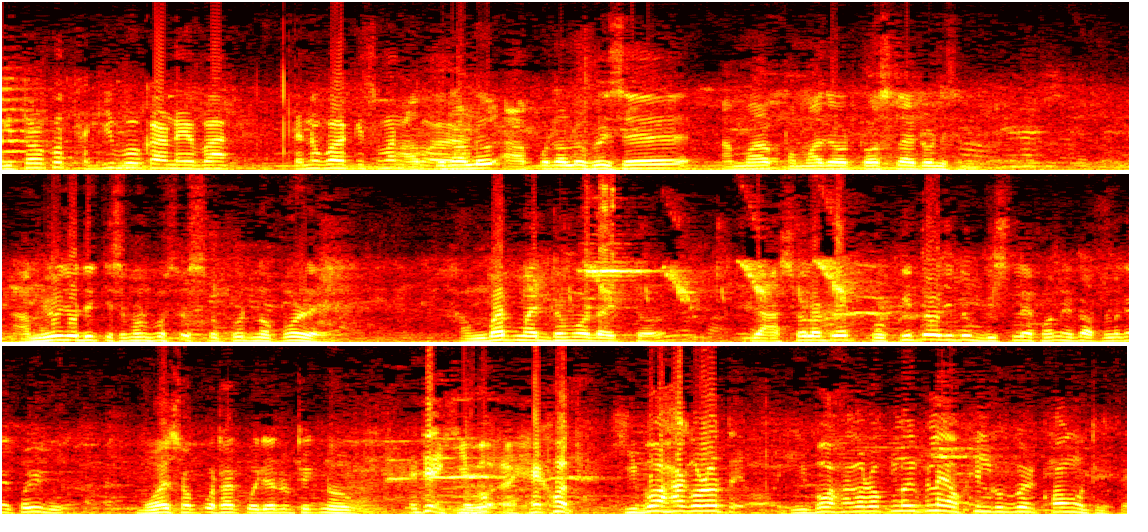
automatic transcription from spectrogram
বিতৰ্কত থাকিবৰ কাৰণে বা তেনেকুৱা কিছুমান আপোনালোক আপোনালোক হৈছে আমাৰ সমাজৰ টৰ্চ লাইটৰ নিচিনা। আমিও যদি কিছুমান বস্তু চকুত নপৰে সংবাদ মাধ্যমৰ দায়িত্ব যে আচলতে প্ৰকৃত যিটো বিশ্লেষণ সেইটো আপোনালোকে কৰিব। মই চব কথা কৈ দিয়াটো ঠিক নহ'ব। এতিয়া শিৱ শেষত শিৱসাগৰত শিৱসাগৰক লৈ পেলাই অখিল গগৈৰ খং উঠিছে।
